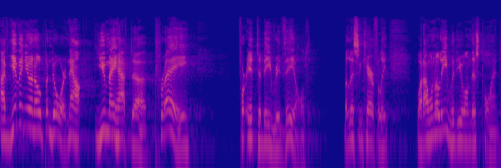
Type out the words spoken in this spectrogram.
I've given you an open door. Now, you may have to pray for it to be revealed. But listen carefully. What I want to leave with you on this point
